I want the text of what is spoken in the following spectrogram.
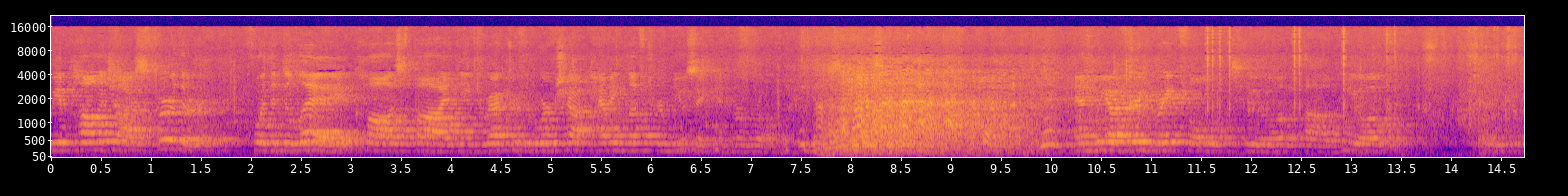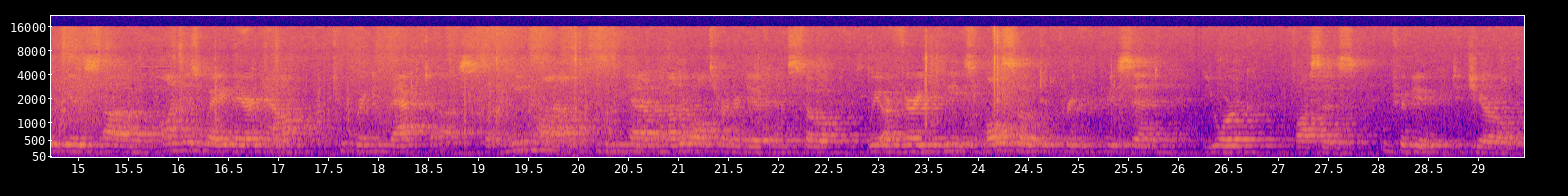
We apologize further for the delay caused by the director of the workshop having left her music in her room. tribute to Gerald,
